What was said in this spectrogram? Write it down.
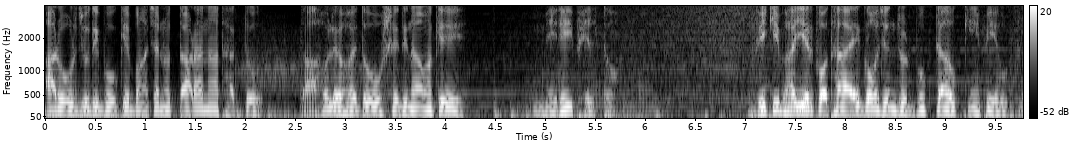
আর ওর যদি বউকে বাঁচানোর তাড়া না থাকতো তাহলে হয়তো ও সেদিন আমাকে মেরেই ফেলতো। ভিকি ভাইয়ের কথায় গজেন্দ্রর বুকটাও কেঁপে উঠল।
